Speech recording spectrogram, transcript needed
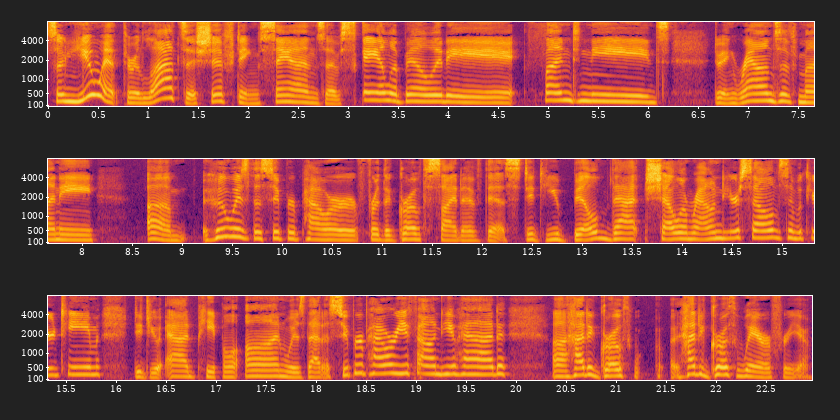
So you went through lots of shifting sands of scalability, fund needs, doing rounds of money. Um, who is the superpower for the growth side of this? Did you build that shell around yourselves and with your team? Did you add people on? Was that a superpower you found you had? Uh, how did growth how did growth wear for you?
